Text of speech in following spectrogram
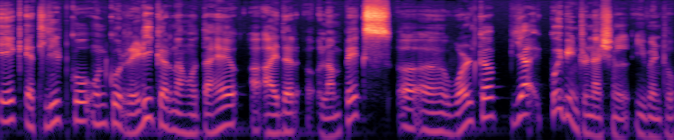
ایک ایتھلیٹ کو ان کو ریڈی کرنا ہوتا ہے آئدر اولمپکس ورلڈ کپ یا کوئی بھی انٹرنیشنل ایونٹ ہو،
